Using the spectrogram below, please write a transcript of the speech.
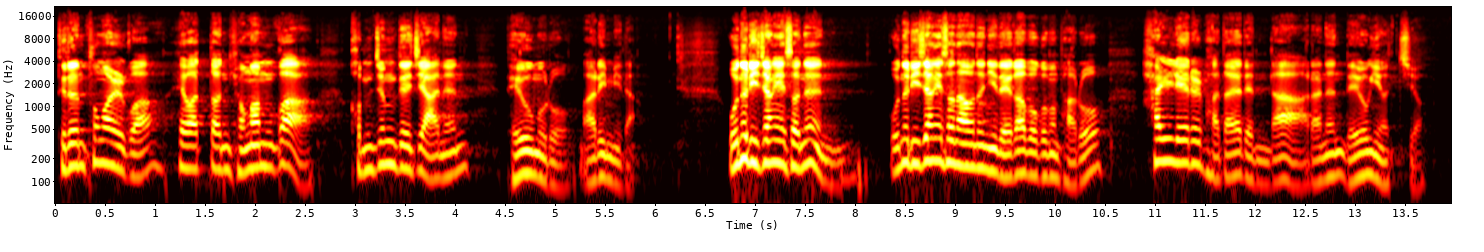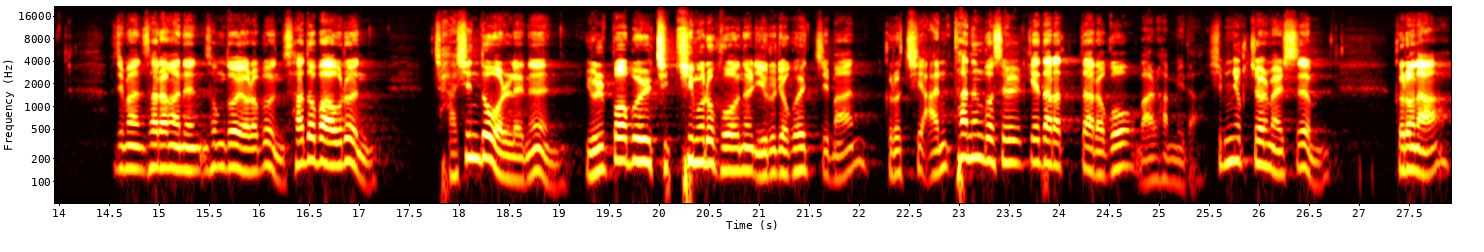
들은 풍월과 해왔던 경험과 검증되지 않은 배움으로 말입니다. 오늘 이 장에서는 오늘 이 장에서 나오는 이 내가복음은 바로 할례를 받아야 된다라는 내용이었지요. 하지만 사랑하는 성도 여러분, 사도 바울은 자신도 원래는 율법을 지킴으로 구원을 이루려고 했지만 그렇지 않다는 것을 깨달았다라고 말합니다. 16절 말씀 그러나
